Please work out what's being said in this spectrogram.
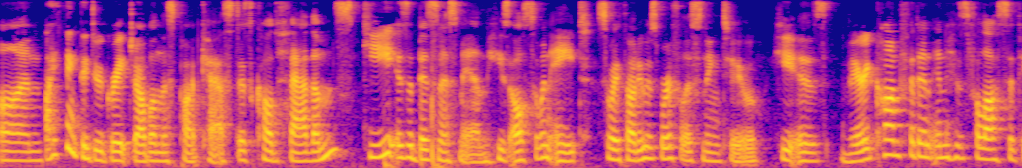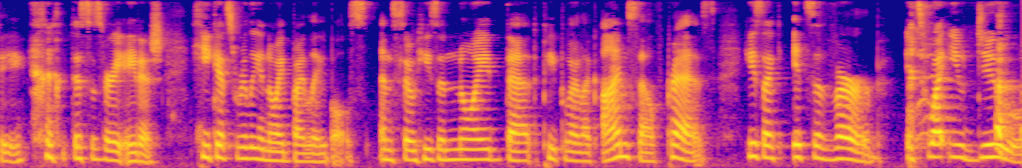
on, I think they do a great job on this podcast. It's called Fathoms. He is a businessman. He's also an eight, so I thought he was worth listening to. He is very confident in his philosophy. this is very eightish. He gets really annoyed by labels. And so he's annoyed that people are like, I'm self pres. He's like, it's a verb. It's what you do.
